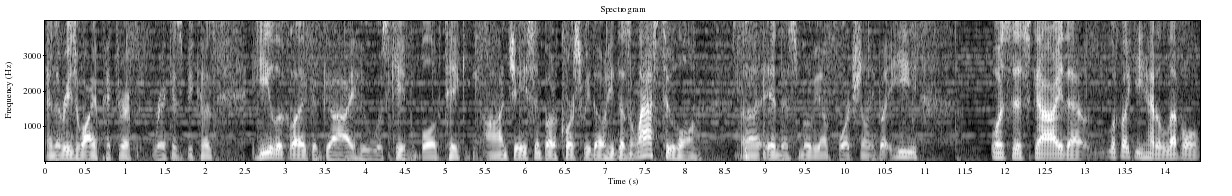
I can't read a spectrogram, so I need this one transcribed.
and the reason why I picked Rick, Rick is because he looked like a guy who was capable of taking on Jason, but of course we know he doesn't last too long uh, in this movie, unfortunately. But he was this guy that looked like he had a level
